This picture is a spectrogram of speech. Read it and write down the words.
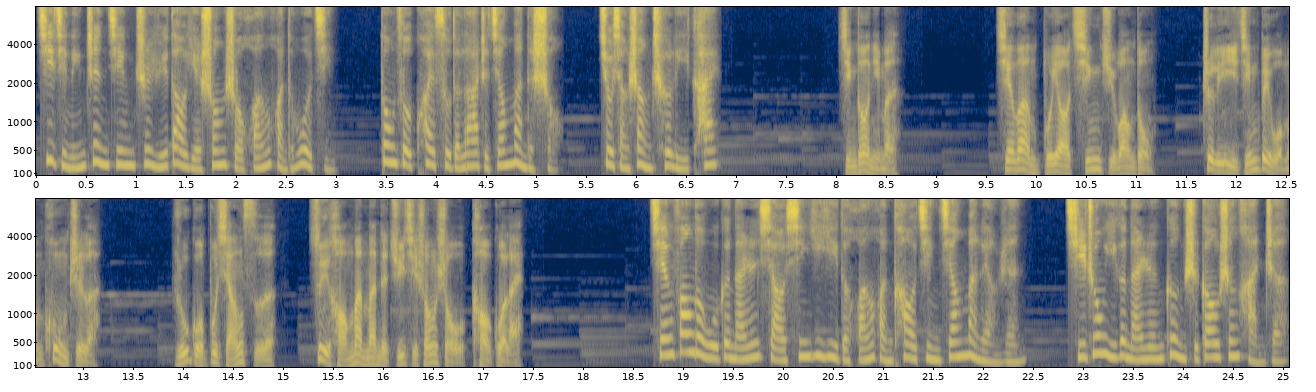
季锦林震惊之余，倒也双手缓缓的握紧，动作快速的拉着江曼的手，就想上车离开。警告你们，千万不要轻举妄动，这里已经被我们控制了。如果不想死。最好慢慢的举起双手靠过来。前方的五个男人小心翼翼的缓缓靠近江曼两人，其中一个男人更是高声喊着。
